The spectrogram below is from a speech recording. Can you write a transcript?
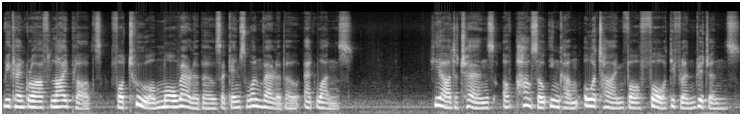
We can graph line plots for two or more variables against one variable at once. Here are the trends of household income over time for four different regions.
